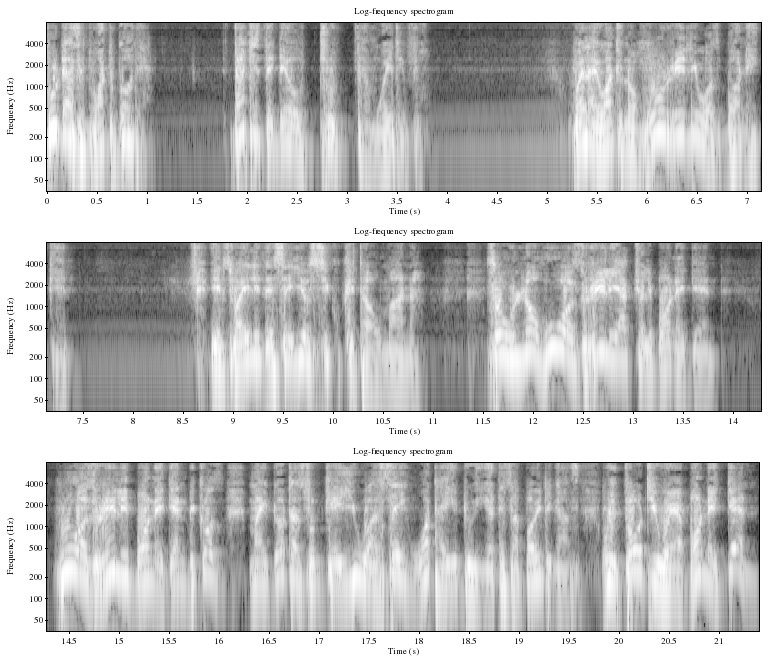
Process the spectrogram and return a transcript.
Who doesn't want to go there? That is the day of truth I'm waiting for. When I want to know who really was born again. In Swahili, they say, Yo siku kitaumana. So we'll know who was really actually born again. Who was really born again? Because my daughters from KU are saying, What are you doing? You're disappointing us. We thought you were born again.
